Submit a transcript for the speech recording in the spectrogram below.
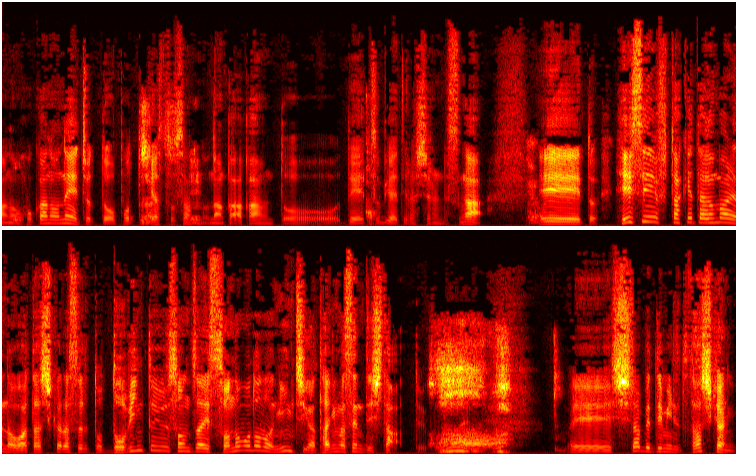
あの、他のね、ちょっと、ポッドキャストさんのなんかアカウントでつぶやいていらっしゃるんですが、えっ、と、平成二桁生まれの私からすると、ドビンという存在そのものの認知が足りませんでした。ということで、はえー調べてみると確かに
